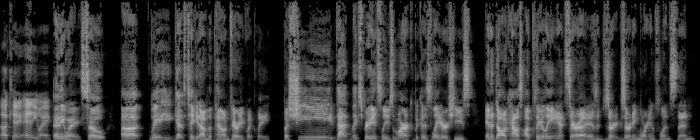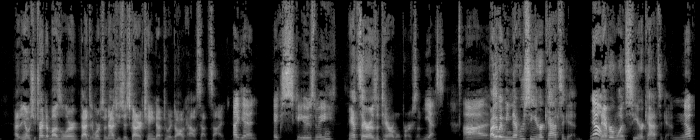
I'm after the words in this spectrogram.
Okay. Anyway, Anyway, so uh lady gets taken out of the pound very quickly, but she that experience leaves a mark because later she's in a doghouse. Uh, clearly Aunt Sarah is exer- exerting more influence than uh, you know, she tried to muzzle her. That didn't work. So now she's just got her chained up to a doghouse outside. again, excuse me. Aunt Sarah is a terrible person. Yes. Uh, By the way, we never see her cats again. No. Never once see her cats again. nope.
